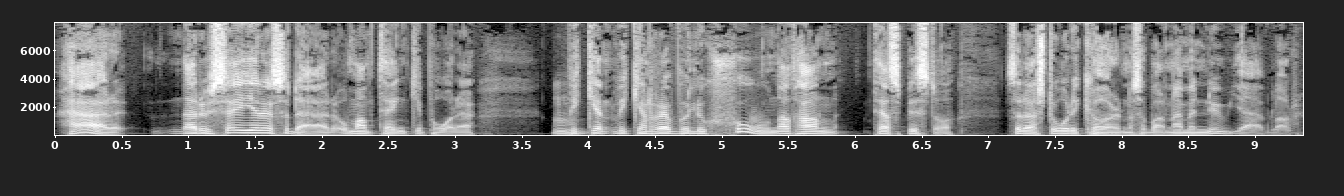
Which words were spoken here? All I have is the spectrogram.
Här, när du säger det sådär och man tänker på det, mm. vilken, vilken revolution att han, Tespis då, sådär står i kören och så bara, nej men nu jävlar.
